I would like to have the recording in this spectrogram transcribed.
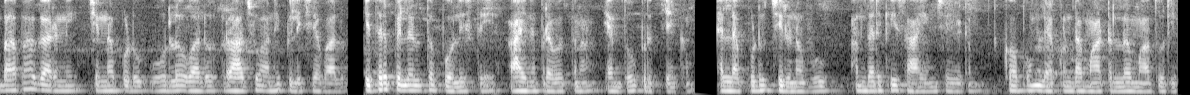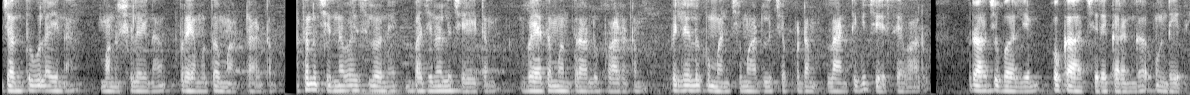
బాబా గారిని చిన్నప్పుడు ఊర్లో వాళ్ళు రాజు అని పిలిచేవాళ్ళు. ఇతర పిల్లలతో పోలిస్తే ఆయన ప్రవర్తన ఎంతో ప్రత్యేకం. ఎల్లప్పుడూ చిరునవ్వు అందరికీ సాయం చేయడం కోపం లేకుండా మాటల్లో మాధుర్యం జంతువులైన మనుషులైన ప్రేమతో మాట్లాడటం అతను చిన్న వయసులోనే భజనలు చేయటం వేద మంత్రాలు పాడటం పిల్లలకు మంచి మాటలు చెప్పడం లాంటివి చేసేవారు. రాజు బాల్యం ఒక ఆశ్చర్యకరంగా ఉండేది.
